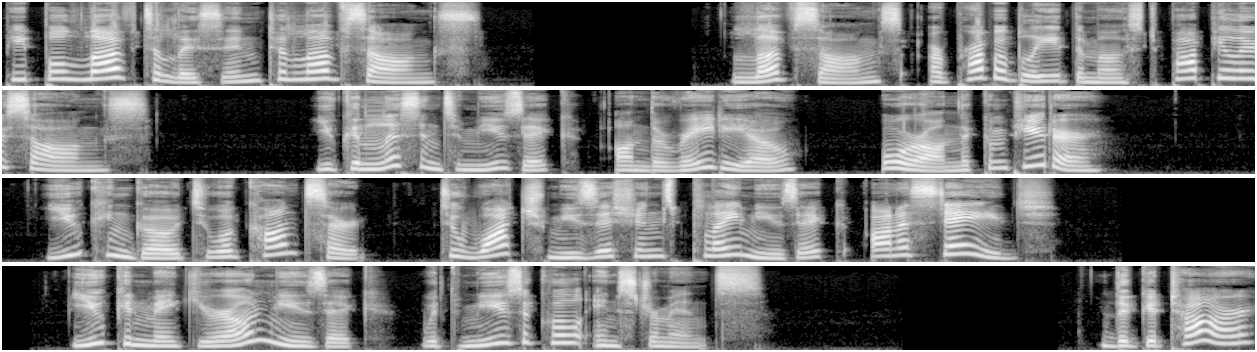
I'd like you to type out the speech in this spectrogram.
People love to listen to love songs. Love songs are probably the most popular songs. You can listen to music on the radio or on the computer. You can go to a concert to watch musicians play music on a stage. You can make your own music with musical instruments. The guitar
